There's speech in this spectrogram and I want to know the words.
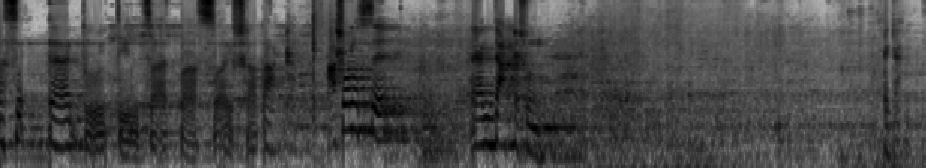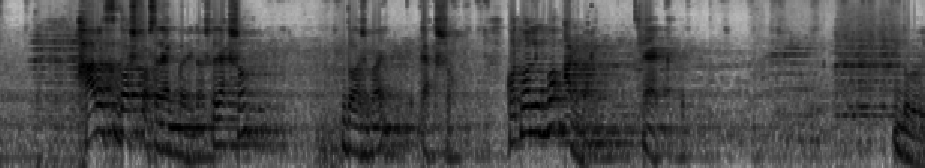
হচ্ছে এক, দুই, তিন, চার, পাঁচ, ছয়, সাত, আট। আসল হচ্ছে এক আটটা শূন্য। এটা হচ্ছে দশ পার্সেন্ট একবারই দশ করে একশো, দশ বাই একশো। কতবার লিখব? আটবার। এক, দুই,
